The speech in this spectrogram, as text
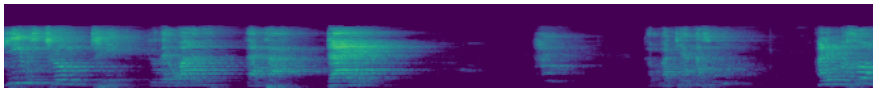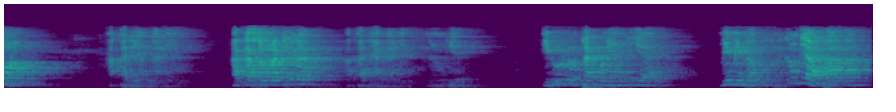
give strong drink to the ones that are dying kampatia akasoma. Aliposoma akaniangalia akasoma tena akaniangalia naambia hivi unataka kuniambia mimi nakufa nikamwambia hapana.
